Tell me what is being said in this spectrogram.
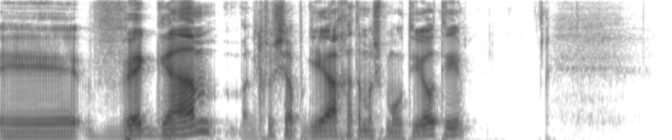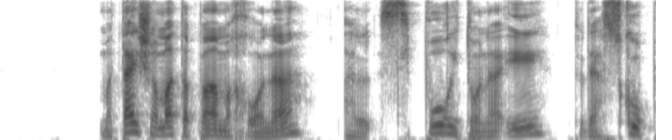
אה, וגם, אני חושב שהפגיעה אחת המשמעותיות היא, מתי שמעת פעם אחרונה על סיפור עיתונאי, אתה יודע, סקופ,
